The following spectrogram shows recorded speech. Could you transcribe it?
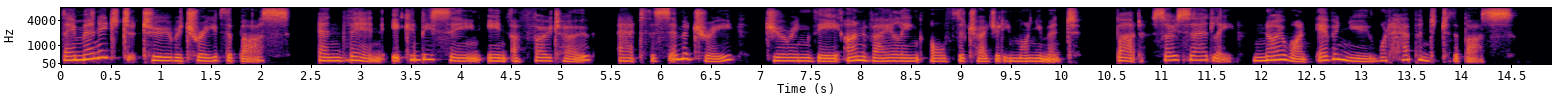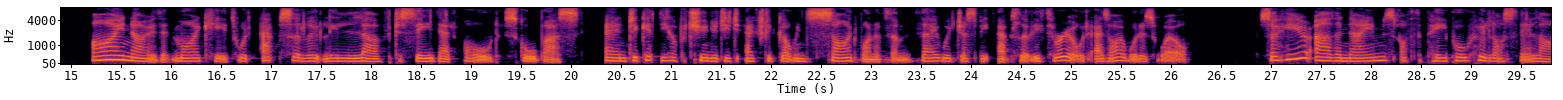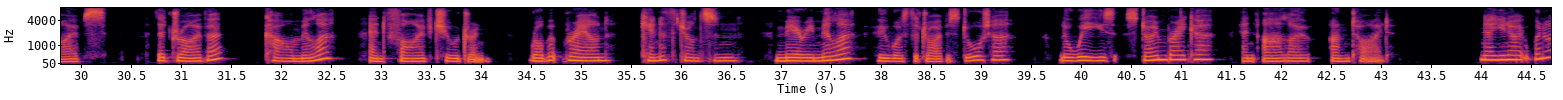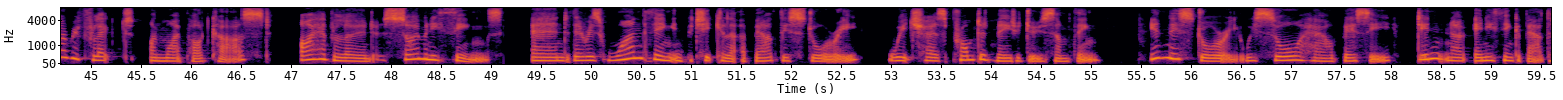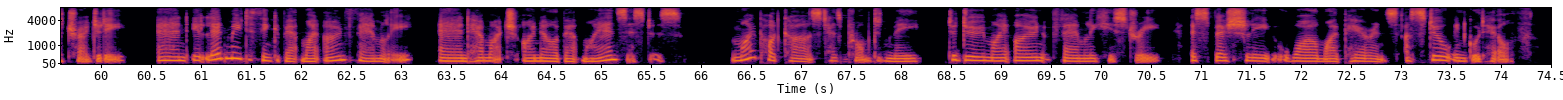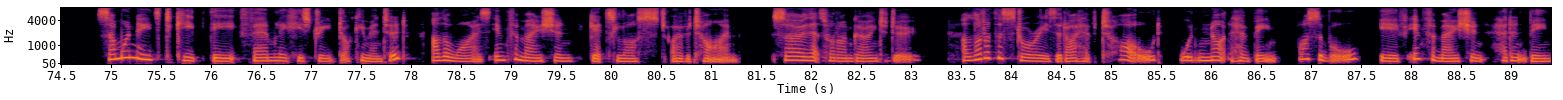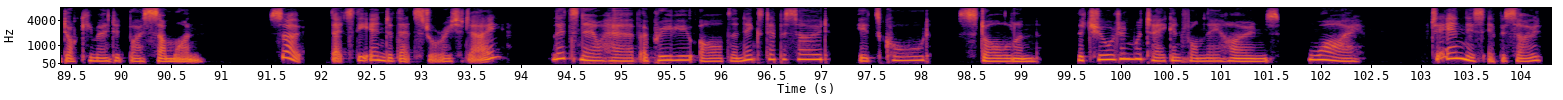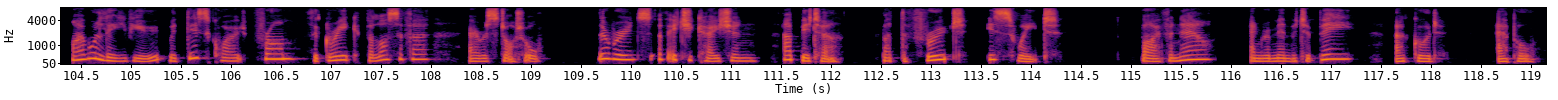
They managed to retrieve the bus, and then it can be seen in a photo at the cemetery during the unveiling of the tragedy monument. But so sadly, no one ever knew what happened to the bus. I know that my kids would absolutely love to see that old school bus and to get the opportunity to actually go inside one of them. They would just be absolutely thrilled, as I would as well. So here are the names of the people who lost their lives the driver, Carl Miller, and five children Robert Brown, Kenneth Johnson, Mary Miller, who was the driver's daughter, Louise Stonebraker, and Arlo Untiedt. Now, you know, when I reflect on my podcast, I have learned so many things. And there is one thing in particular about this story which has prompted me to do something. In this story, we saw how Bessie didn't know anything about the tragedy, and it led me to think about my own family and how much I know about my ancestors. My podcast has prompted me to do my own family history especially while my parents are still in good health. Someone needs to keep the family history documented, otherwise, information gets lost over time. So that's what I'm going to do. A lot of the stories that I have told would not have been possible if information hadn't been documented by someone. So that's the end of that story today. Let's now have a preview of the next episode. It's called Stolen. The children were taken from their homes. Why? To end this episode, I will leave you with this quote from the Greek philosopher Aristotle The roots of education are bitter, but the fruit is sweet. Bye for now, and remember to be a good apple.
